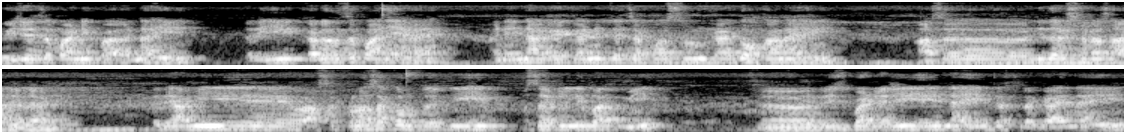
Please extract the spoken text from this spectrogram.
विजेचं पाणी पा- नाही तर ही कलरचं पाणी आहे. आणि नागरिकांनी त्याच्यापासून काय धोका नाही असं निदर्शनास आलेलं आहे. तरी आम्ही असं खुलासा करतोय की ही पसरलेली बातमी रीज पडलेली हे नाही तसलं काय नाही.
